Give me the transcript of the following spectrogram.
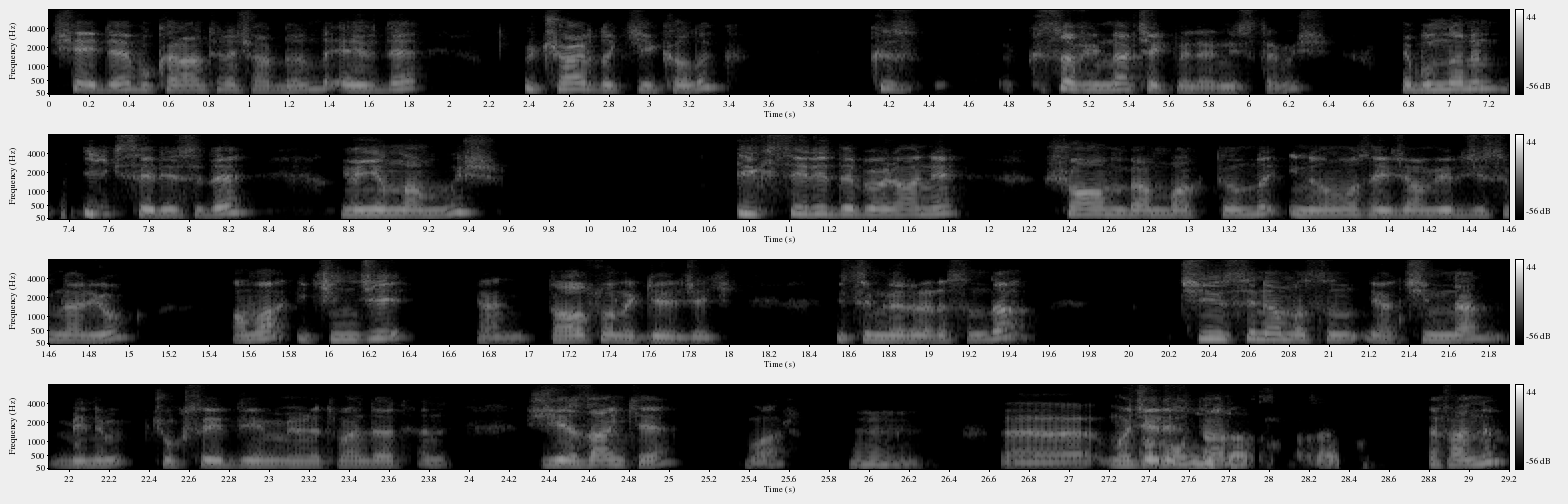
şeyde bu karantina şartlarında evde üçer dakikalık kız, kısa filmler çekmelerini istemiş. Ve bunların ilk serisi de yayınlanmış. İlk seri de böyle hani şu an ben baktığımda inanılmaz heyecan verici isimler yok. Ama ikinci yani daha sonra gelecek isimler arasında Çin sinemasının yani Çin'den benim çok sevdiğim yönetmenlerden Jie Zanke var. Hmm. Ee, Macaristan efendim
